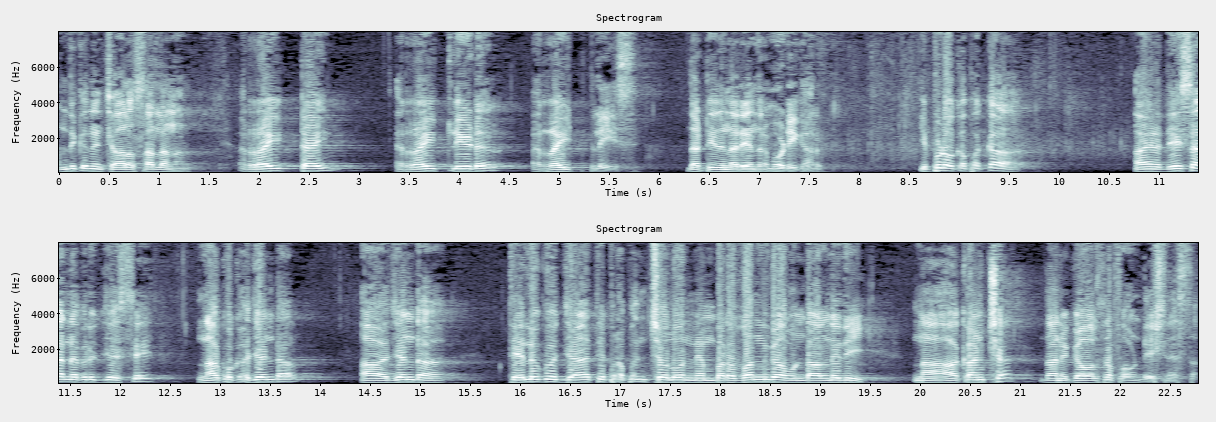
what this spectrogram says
అందుకే నేను చాలాసార్లు అన్నాను right time right leader right place. That is Narendra Modi గారు. ఇప్పుడు ఒక పక్క ఆయన దేశాన్ని అభివృద్ధి చేస్తే నాకు ఒక అజెండా ఆ అజెండా తెలుగు జాతి ప్రపంచంలో నెంబర్ వన్గా ఉండాలనేది నా ఆకాంక్ష. దానికి కావాల్సిన ఫౌండేషన్ వేస్తాం.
